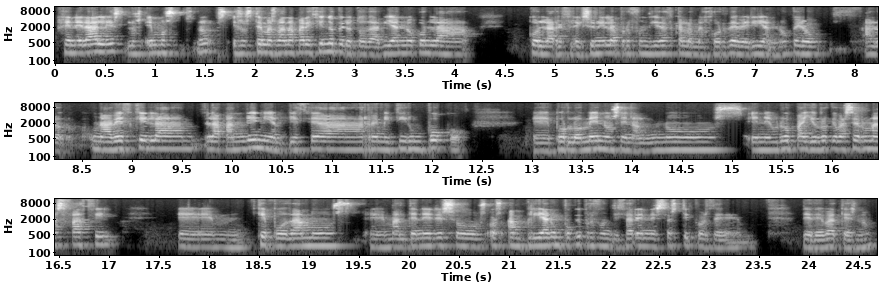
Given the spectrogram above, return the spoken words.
generales, los hemos, esos temas van apareciendo, pero todavía no con la, con la reflexión y la profundidad que a lo mejor deberían, ¿no? Pero una vez que la, pandemia empiece a remitir un poco eh, por lo menos en algunos, en Europa, yo creo que va a ser más fácil eh, que podamos eh, mantener esos, ampliar un poco y profundizar en esos tipos de, debates. ¿no?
